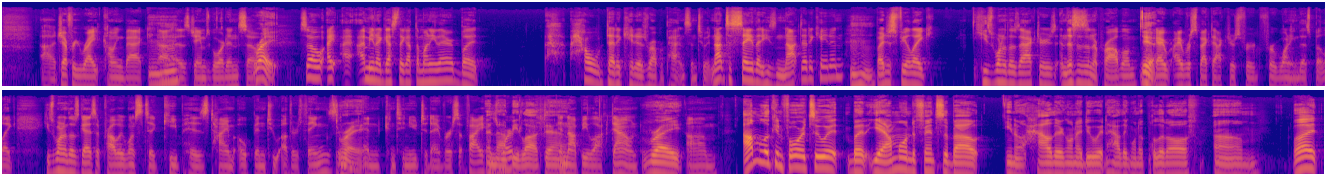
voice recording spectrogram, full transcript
uh, Jeffrey Wright coming back uh, as James Gordon. So Mm-hmm. Right. So I, I, I mean, I guess they got the money there, but how dedicated is Robert Pattinson to it? Not to say that he's not dedicated, Mm-hmm. but I just feel like he's one of those actors, and this isn't a problem. Yeah. Like I, I respect actors for for wanting this, but like he's one of those guys that probably wants to keep his time open to other things, and, Right. and continue to diversify his And not be locked down. and not be locked down. Right. Um, I'm looking forward to it, but yeah, I'm on the fence about you know how they're gonna do it, and how they're gonna pull it off. Um, but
